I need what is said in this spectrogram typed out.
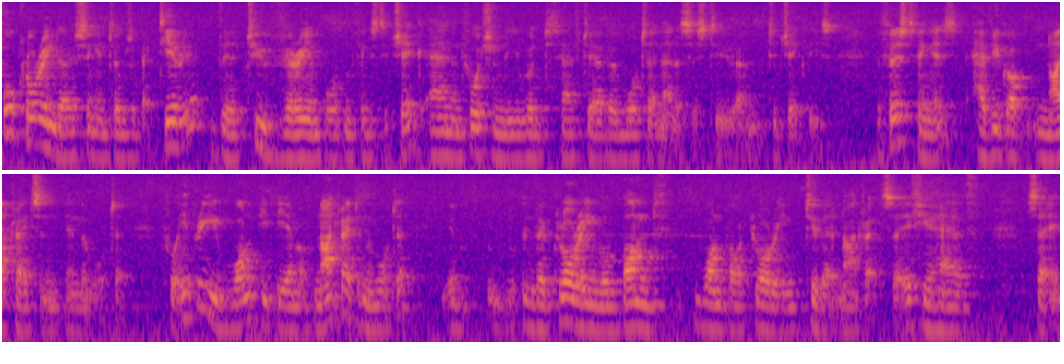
For chlorine dosing in terms of bacteria, there are two very important things to check, and unfortunately, you would have to have a water analysis to, um, to check these. The first thing is have you got nitrates in, in the water? For every 1 ppm of nitrate in the water, the chlorine will bond one part chlorine to that nitrate. So if you have, say,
